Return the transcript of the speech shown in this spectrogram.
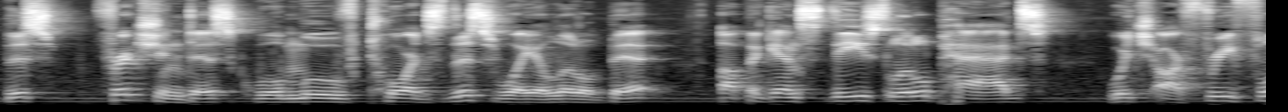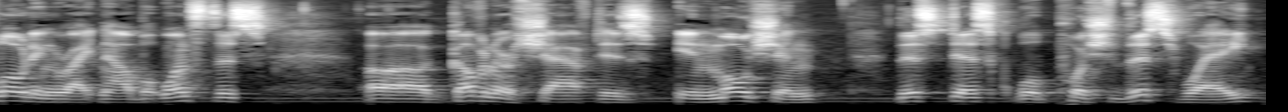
This friction disc will move towards this way a little bit, up against these little pads, which are free floating right now, but once this uh, governor shaft is in motion, this disc will push this way,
